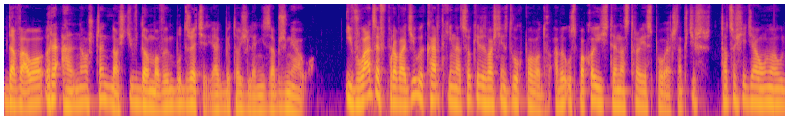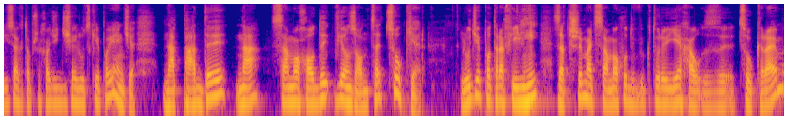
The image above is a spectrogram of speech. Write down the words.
dawało realne oszczędności w domowym budżecie, jakby to źle nie zabrzmiało. I władze wprowadziły kartki na cukier właśnie z dwóch powodów, aby uspokoić te nastroje społeczne. Przecież to, co się działo na ulicach, to przechodzi dzisiaj ludzkie pojęcie. Napady na samochody wiążące cukier. Ludzie potrafili zatrzymać samochód, który jechał z cukrem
